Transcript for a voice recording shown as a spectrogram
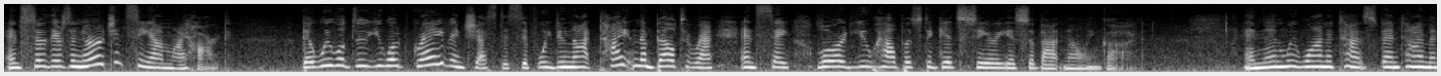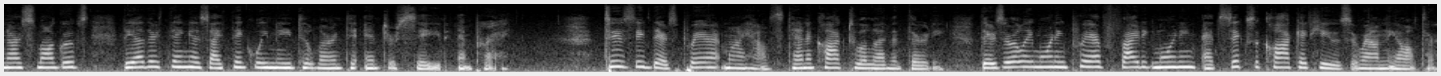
And so there's an urgency on my heart that we will do you a grave injustice if we do not tighten the belt around and say, Lord, you help us to get serious about knowing God. And then we want to spend time in our small groups. The other thing is, I think we need to learn to intercede and pray. Tuesday there's prayer at my house, 10 o'clock to 11:30. There's early morning prayer Friday morning at 6 o'clock at Hughes around the altar.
